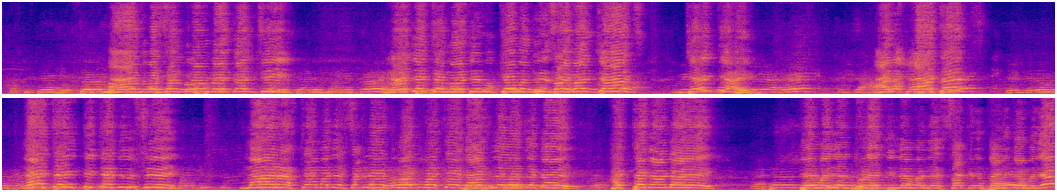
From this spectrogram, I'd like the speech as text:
आज वसंतराव सांगितलं राज्याचे माजी मुख्यमंत्री साहेबांची आज जयंती आहे. आणि आजच या जयंतीच्या दिवशी महाराष्ट्रामध्ये सगळ्यात महत्वाचं गाजलेलं जे काय हत्याकांड आहे ते म्हणजे धुळे जिल्ह्यामध्ये साक्री तालुक्यामध्ये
